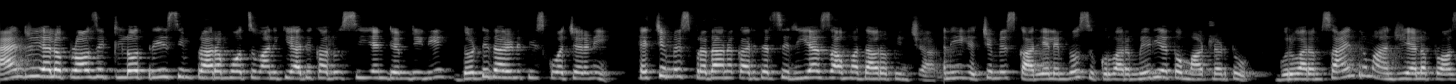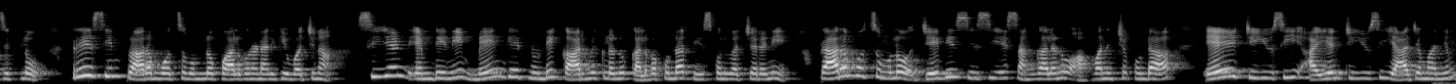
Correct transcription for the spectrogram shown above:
ఆండ్రియాలో ప్రాజెక్టులో త్రీ సిమ్ ప్రారంభోత్సవానికి అధికారులు సిఎన్ఎండిని దొడ్డిదారిని తీసుకువచ్చారని హెచ్ఎంఎస్ ప్రధాన కార్యదర్శి రియాజ్ అహ్మద్ ఆరోపించారు. అని హెచ్ఎంఎస్ కార్యాలయంలో శుక్రవారం మీడియాతో మాట్లాడుతూ గురువారం సాయంత్రం ఆండ్రియాల ప్రాజెక్టులో త్రీ సిమ్ ప్రారంభోత్సవంలో పాల్గొనడానికి వచ్చిన సిఎండ్ ఎండిని మెయిన్ గేట్ నుండి కార్మికులను కలవకుండా తీసుకుని వచ్చారని ప్రారంభోత్సవంలో జేబీసీసీఏ సంఘాలను ఆహ్వానించకుండా ఏఐటియుసి ఐఎన్టీయుసి యాజమాన్యం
